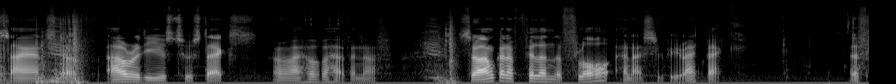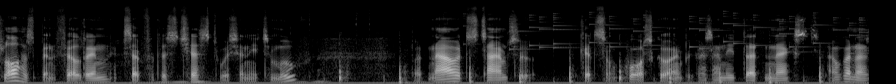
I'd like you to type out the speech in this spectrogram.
cyan stuff. I already used two stacks. Oh, I hope I have enough. So I'm gonna fill in the floor, and I should be right back. The floor has been filled in, except for this chest, which I need to move. But now it's time to get some quartz going because I need that next. I'm gonna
